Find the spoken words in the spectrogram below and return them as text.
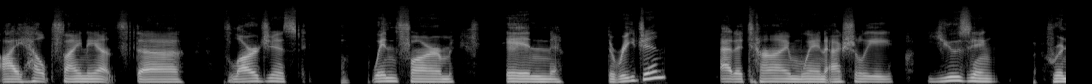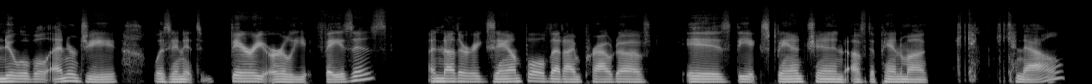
I helped finance the largest wind farm in the region at a time when actually using renewable energy was in its very early phases. Another example that I'm proud of is the expansion of the Panama Canal,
